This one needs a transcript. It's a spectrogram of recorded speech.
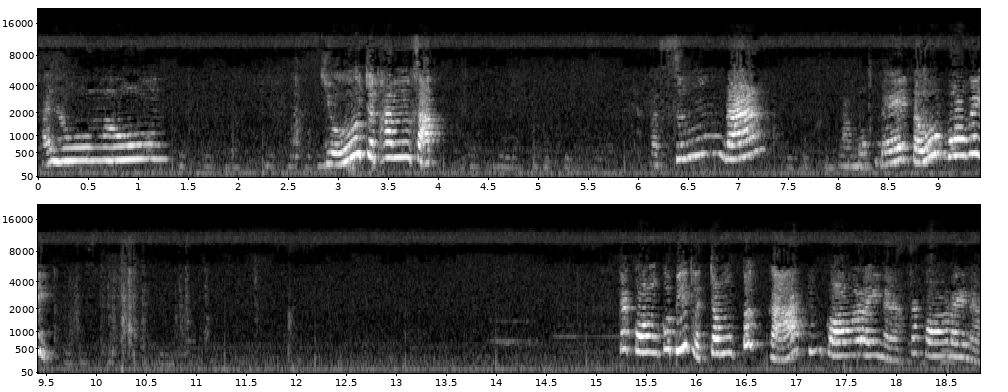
Phải luôn luôn giữ cho thanh sạch và xứng đáng là một đệ tử vô vi. Các con có biết là trong tất cả chúng con ở đây nè, các con ở đây nè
